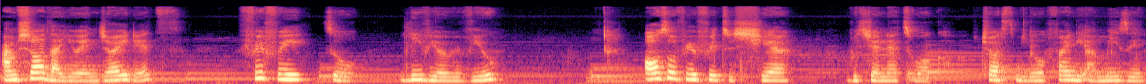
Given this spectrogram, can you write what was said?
I'm sure that you enjoyed it. Feel free to leave your review. Also, feel free to share with your network. Trust me, they will find it amazing,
